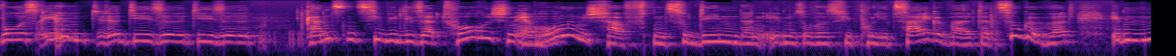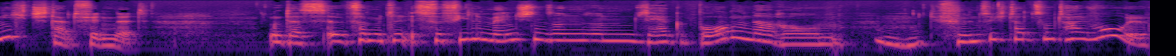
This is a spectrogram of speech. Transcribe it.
wo es eben diese, diese ganzen zivilisatorischen mhm. Errungenschaften, zu denen dann eben sowas wie Polizeigewalt dazugehört, eben nicht stattfindet. Und das äh, vermittelt ist für viele Menschen so ein, so ein sehr geborgener Raum. Mhm. Die fühlen sich da zum Teil wohl.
